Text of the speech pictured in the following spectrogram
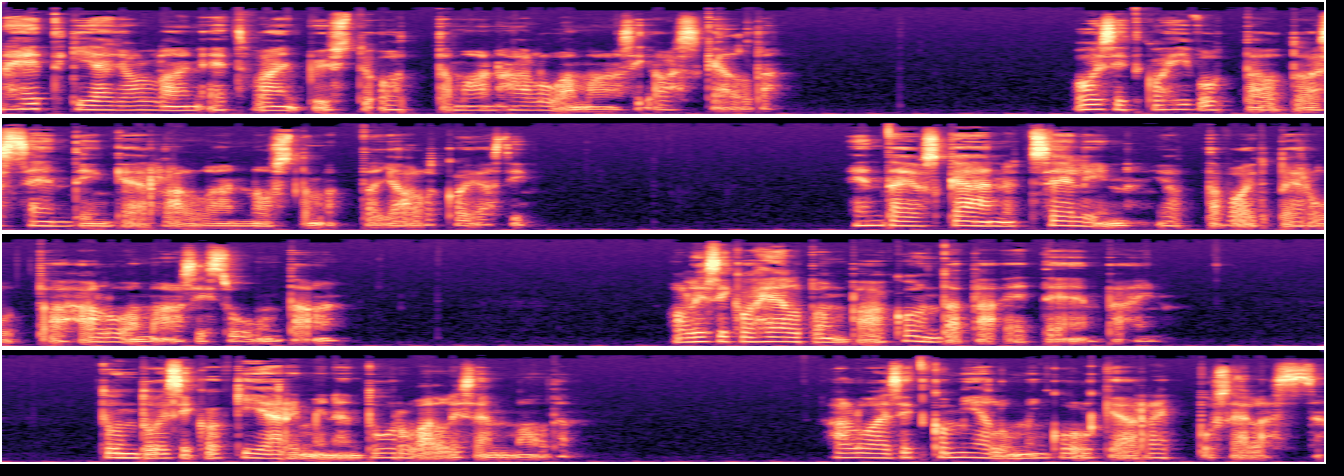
On hetkiä, jolloin et vain pysty ottamaan haluamaasi askelta. Voisitko hivuttautua sentin kerrallaan nostamatta jalkojasi? Entä jos käännyt selin, jotta voit peruuttaa haluamaasi suuntaan? Olisiko helpompaa kontata eteenpäin? Tuntuisiko kieriminen turvallisemmalta? Haluaisitko mieluummin kulkea reppuselässä?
